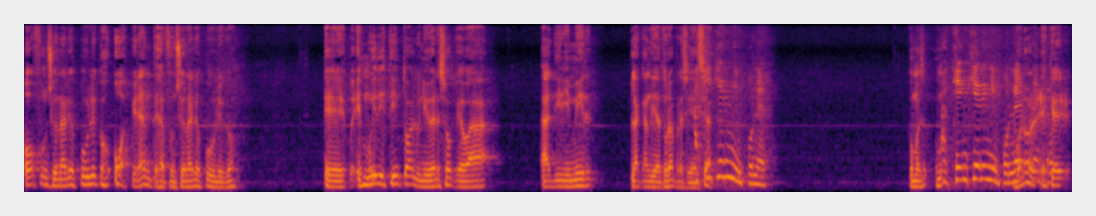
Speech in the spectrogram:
o funcionarios públicos o aspirantes a funcionarios públicos, eh, es muy distinto al universo que va a dirimir la candidatura presidencial. ¿A quién quieren imponer? ¿A quién quieren imponer? Bueno, es que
